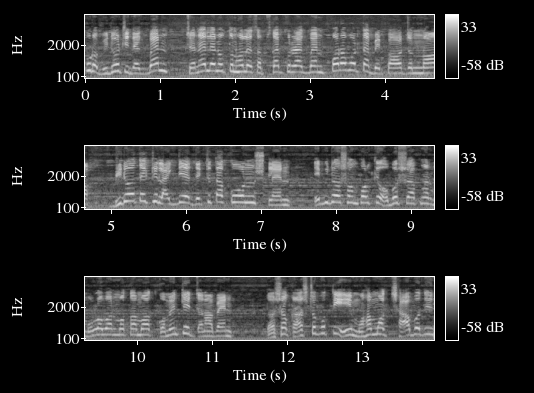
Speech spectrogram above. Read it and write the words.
পুরো ভিডিওটি দেখবেন। চ্যানেলে নতুন হলে সাবস্ক্রাইব করে রাখবেন। পরবর্তী আপডেট পাওয়ার জন্য ভিডিওতে একটি লাইক দিয়ে দেখতে থাকুন। ক্লেন এই ভিডিও সম্পর্কে অবশ্যই আপনার মূল্যবান মতামত কমেন্টে জানাবেন। দর্শক, রাষ্ট্রপতি মোহাম্মদ শাহাবুদ্দিন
